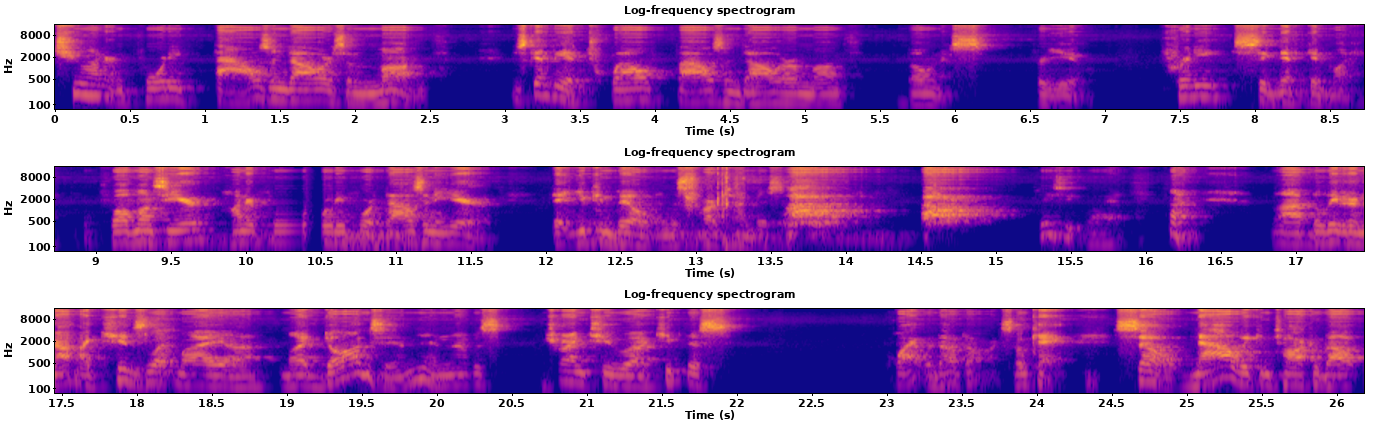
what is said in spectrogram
$240,000 a month is going to be a $12,000 a month bonus for you. Pretty significant money. 12 months a year, 144,000 a year that you can build in this part-time business. Please be quiet. uh, believe it or not, my kids let my, uh, my dogs in and I was trying to uh, keep this quiet without dogs. Okay, so now we can talk about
